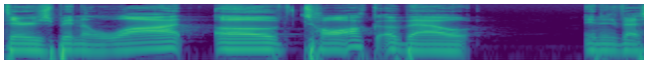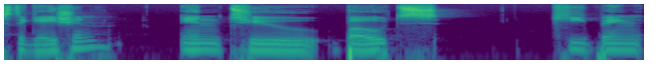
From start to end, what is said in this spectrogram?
there's been a lot of talk about an investigation into boats keeping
